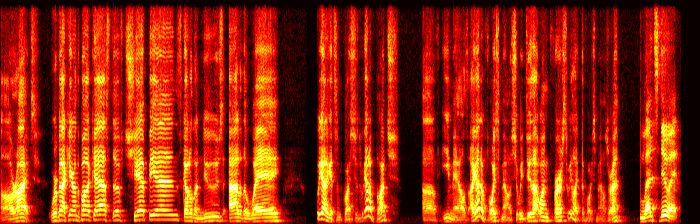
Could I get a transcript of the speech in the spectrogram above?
All right. We're back here on the podcast of champions. Got all the news out of the way. We got to get some questions. We got a bunch of emails. I got a voicemail. Should we do that one first? We like the voicemails, right? Let's do it.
